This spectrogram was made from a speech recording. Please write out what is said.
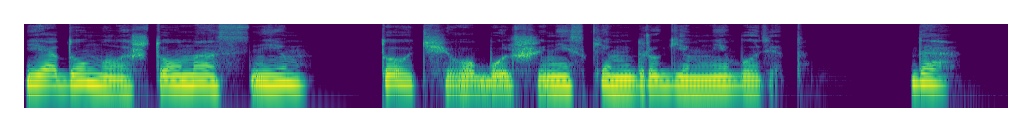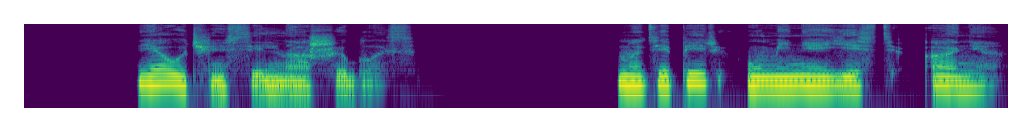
Я думала, что у нас с ним то, чего больше ни с кем другим не будет. Да, я очень сильно ошиблась. Но теперь у меня есть Аня.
